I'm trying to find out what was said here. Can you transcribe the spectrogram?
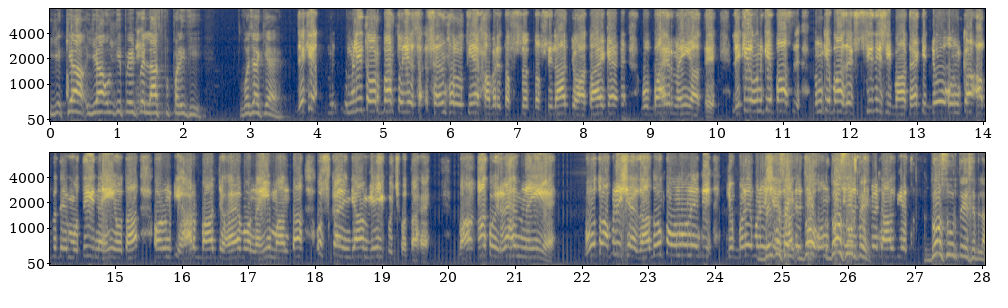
یہ کیا یا ان کی پیٹ پہ لات پڑی تھی؟ وجہ کیا ہے؟ دیکھیں عملی طور پر تو یہ سینسر ہوتی ہیں خبر تفصیلات جو حقائق ہیں وہ باہر نہیں آتے۔ لیکن ان کے پاس ان کے پاس ایک سیدھی سی بات ہے کہ جو ان کا عبد متی نہیں ہوتا اور ان کی ہر بات جو ہے وہ نہیں مانتا اس کا انجام یہی کچھ ہوتا ہے۔ وہاں کوئی رحم نہیں ہے۔ وہ تو اپنے شہزادوں کو انہوں نے جو بڑے بڑے شہزادے تھے دو صورتیں ڈال دیا دو صورتیں قبلہ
